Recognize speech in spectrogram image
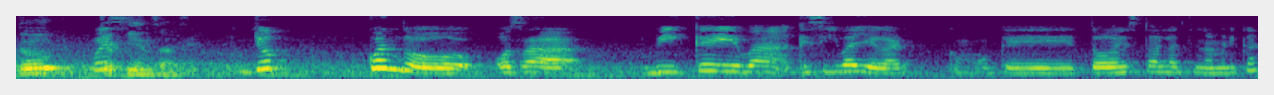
¿Tú Pues, qué piensas? Yo cuando, o sea, vi que iba, que sí iba a llegar como que todo esto a Latinoamérica,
